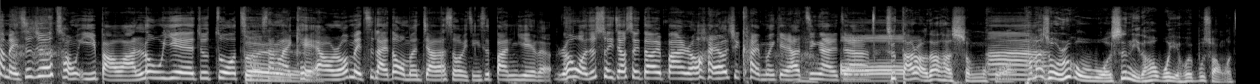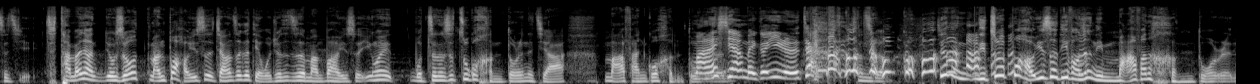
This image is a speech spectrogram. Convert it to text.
他每次就是从怡宝啊漏夜就坐车上来 KL，然后每次来到我们家的时候已经是半夜了，然后我就睡觉睡到一半，然后还要去开门给他进来这样。哦就打扰到他生活。啊坦白说，如果我是你的话，我也会不爽我自己。坦白讲，有时候蛮不好意思。讲到这个点，我觉得真的蛮不好意思，因为我真的是住过很多人的家，麻烦过很多。马来西亚每个艺人的家都住过，真的，你最不好意思的地方是你麻烦很多人，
